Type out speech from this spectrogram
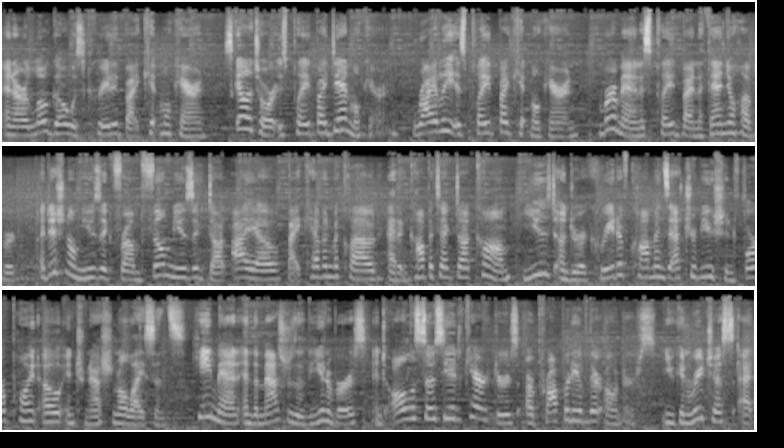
and our logo was created by Kit Mulcairn. Skeletor is played by Dan Mulcairn. Riley is played by Kit Mulcairn. Merman is played by Nathaniel Hubbard. Additional music from filmmusic.io by Kevin MacLeod at Incompetech.com, used under a Creative Commons Attribution 4.0 international license. He Man and the Masters of the Universe and all associated characters are property of their owners. You can reach us at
